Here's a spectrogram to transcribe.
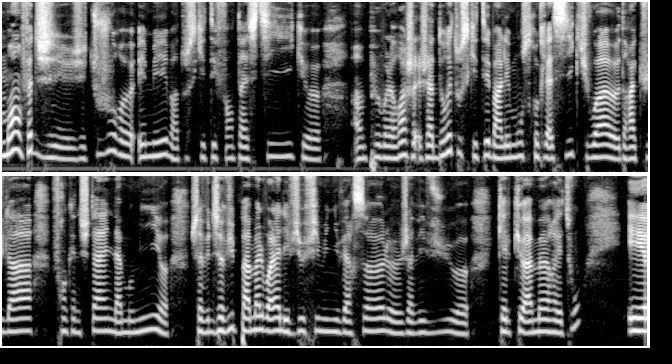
moi en fait j'ai toujours euh, aimé ben, tout ce qui était fantastique, euh, un peu voilà, j'adorais tout ce qui était ben, les monstres classiques, tu vois, euh, Dracula, Frankenstein, la momie. euh, j'avais déjà vu pas mal voilà les vieux films Universal, j'avais vu quelques Hammer et tout. Et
